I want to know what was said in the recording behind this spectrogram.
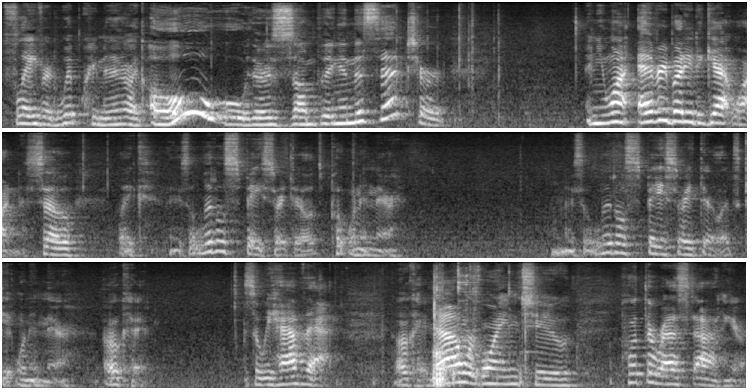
flavored whipped cream and then they're like, oh, there's something in the center. And you want everybody to get one. So like there's a little space right there. Let's put one in there. And there's a little space right there. Let's get one in there. Okay, so we have that. Okay, now we're going to put the rest on here.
